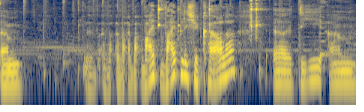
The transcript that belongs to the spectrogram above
Ähm, weib, weibliche Curler, äh, die ähm,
